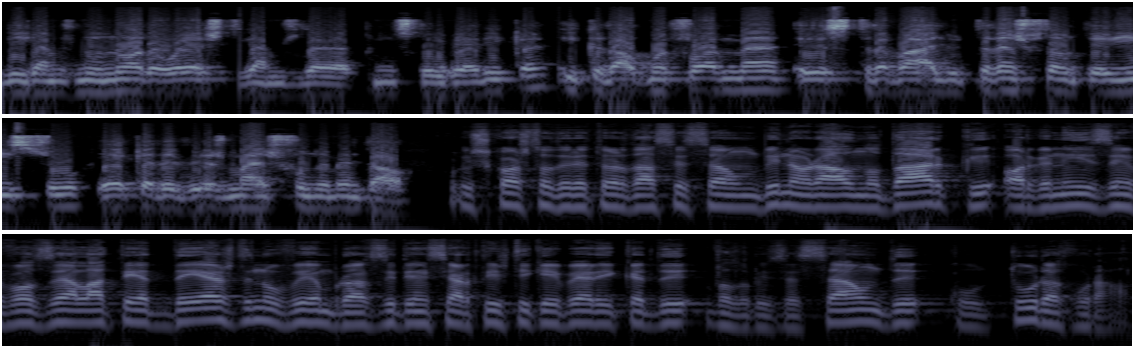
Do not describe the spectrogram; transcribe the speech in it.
digamos, no noroeste, digamos, da Península Ibérica e que, de alguma forma, esse trabalho transfronteiriço é cada vez mais fundamental. Luís Costa, o diretor da Associação Binaural Nodar, que organiza em Vozela até 10 de novembro a residência artística ibérica de valorização de cultura rural.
